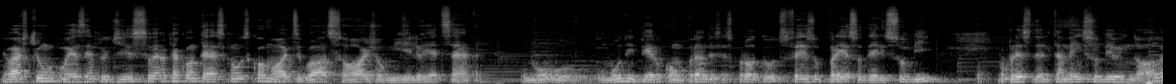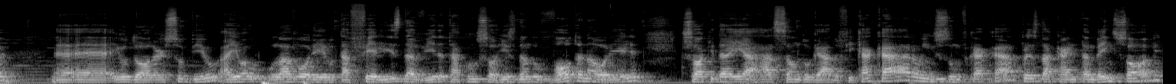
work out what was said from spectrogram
Eu acho que um, um exemplo disso é o que acontece com os commodities, igual a soja, o milho e etc. O, o, o, mundo inteiro comprando esses produtos fez o preço dele subir, o preço dele também subiu em dólar, é, é, e o dólar subiu, aí o, o lavoureiro está feliz da vida, está com um sorriso dando volta na orelha, só que daí a ração do gado fica cara, o insumo fica caro, o preço da carne também sobe,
